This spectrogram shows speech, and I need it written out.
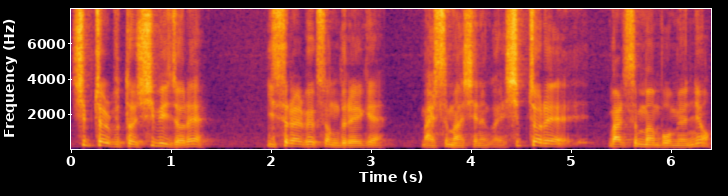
10절부터 12절에 이스라엘 백성들에게 말씀하시는 거예요. 10절의 말씀만 보면요.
